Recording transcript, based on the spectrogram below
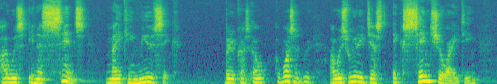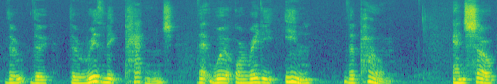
I was in a sense making music, but of course I wasn't. I was really just accentuating the, the, the rhythmic patterns that were already in the poem. And so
